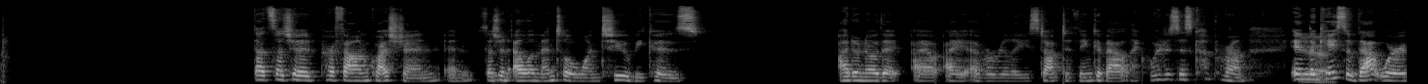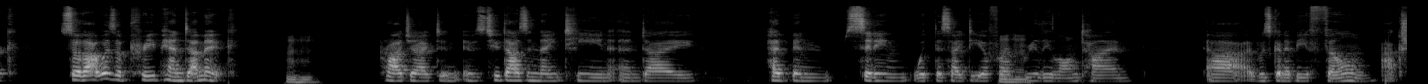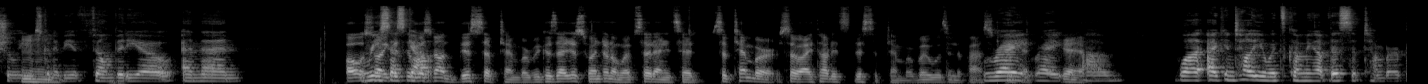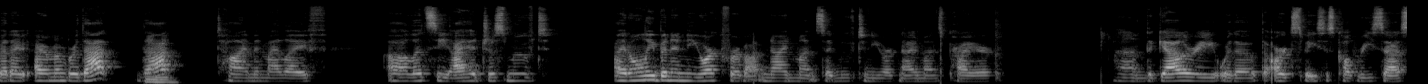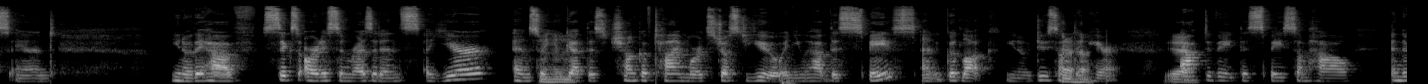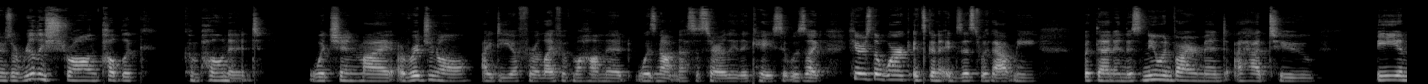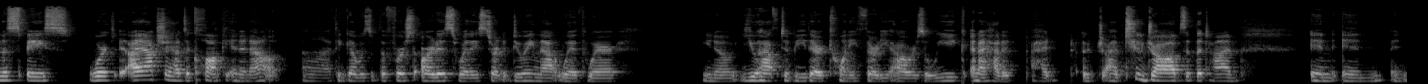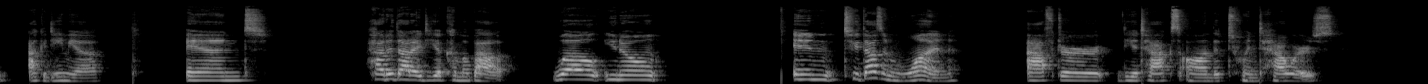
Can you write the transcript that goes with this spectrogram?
that's such a profound question and such an elemental one too because I don't know that I, I ever really stopped to think about like where does this come from. In yeah. the case of that work, so that was a pre-pandemic mm-hmm. Project, and it was 2019, and I had been sitting with this idea for mm-hmm. a really long time. Uh, it was going to be a film, actually. Mm-hmm. It was going to mm-hmm. be a film video, and then Oh, so I guess it was not this September because I just went on a website and it said September. So I thought it's this September, but it was in the past. Right, okay. right. Yeah. Um, well, I can tell you what's coming up this September, but I, I remember that that mm-hmm. time in my life. Uh, let's see, I had just moved. I'd only been in New York for about nine months. I'd moved to New York nine months prior. Um, the gallery or the the art space is called Recess, and you know they have six artists in residence a year and so mm-hmm. you get this chunk of time where it's just you and you have this space and good luck, you know, do something here. Yeah. Activate this space somehow. And there's a really strong public component, which in my original idea for Life of Mohammad was not necessarily the case. It was like, here's the work, it's going to exist without me. But then in this new environment, I had to be in the space, work. I actually had to clock in and out. Uh, I think I was the first artist where they started doing that with, where you know you have to be there 20 30 hours a week and i had a i had a, I had two jobs at the time in in in academia and how did that idea come about? Well you know in 2001 after the attacks on the twin towers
